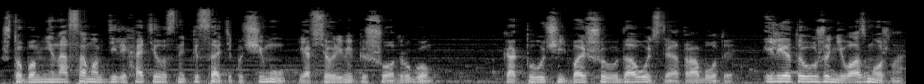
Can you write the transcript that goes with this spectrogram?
чтобы мне на самом деле хотелось написать и почему я все время пишу о другом. Как получить большое удовольствие от работы, или это уже невозможно?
